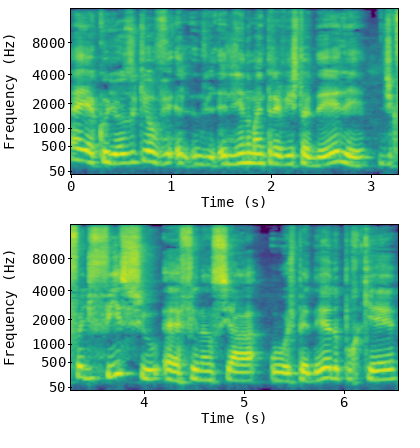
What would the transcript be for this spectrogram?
É, e é curioso que eu vi, li numa entrevista dele de que foi difícil é, financiar o hospedeiro porque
